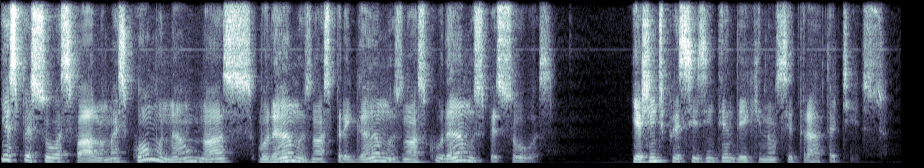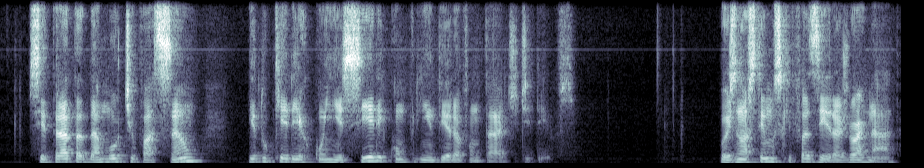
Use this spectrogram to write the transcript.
E as pessoas falam: Mas como não? Nós oramos, nós pregamos, nós curamos pessoas. E a gente precisa entender que não se trata disso. Se trata da motivação e do querer conhecer e compreender a vontade de Deus. Pois nós temos que fazer a jornada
